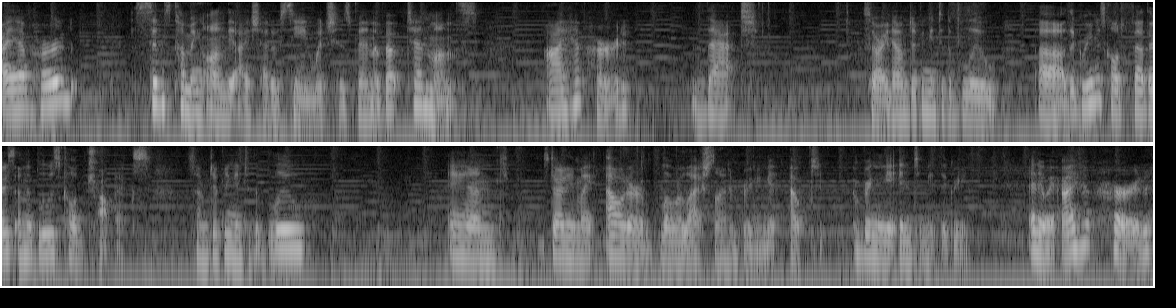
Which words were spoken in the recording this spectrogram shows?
I have heard since coming on the eyeshadow scene, which has been about 10 months, I have heard that sorry, now I'm dipping into the blue. Uh, the green is called Feathers and the blue is called Tropics. So I'm dipping into the blue and starting my outer lower lash line and bringing it out, to, bringing it in to meet the green. Anyway, I have heard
